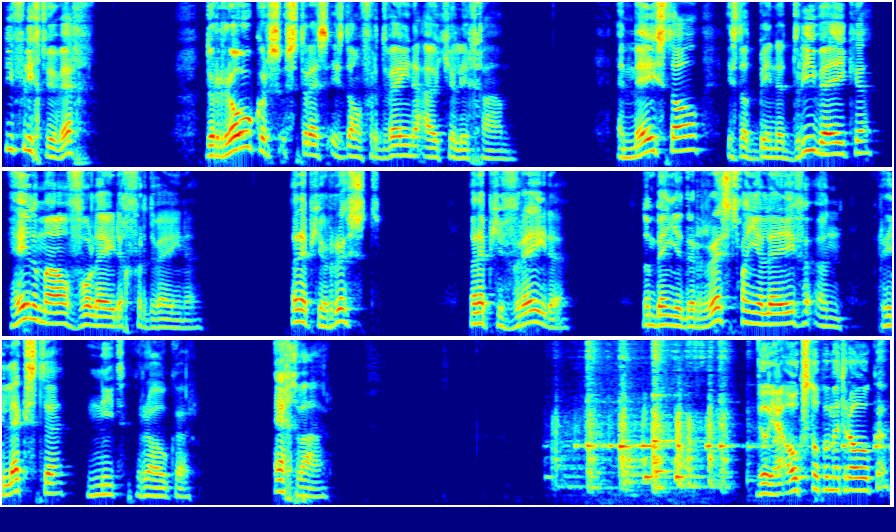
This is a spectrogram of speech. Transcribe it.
Die vliegt weer weg. De rokersstress is dan verdwenen uit je lichaam. En meestal is dat binnen drie weken helemaal volledig verdwenen. Dan heb je rust. Dan heb je vrede. Dan ben je de rest van je leven een relaxte niet-roker. Echt waar. Wil jij ook stoppen met roken?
